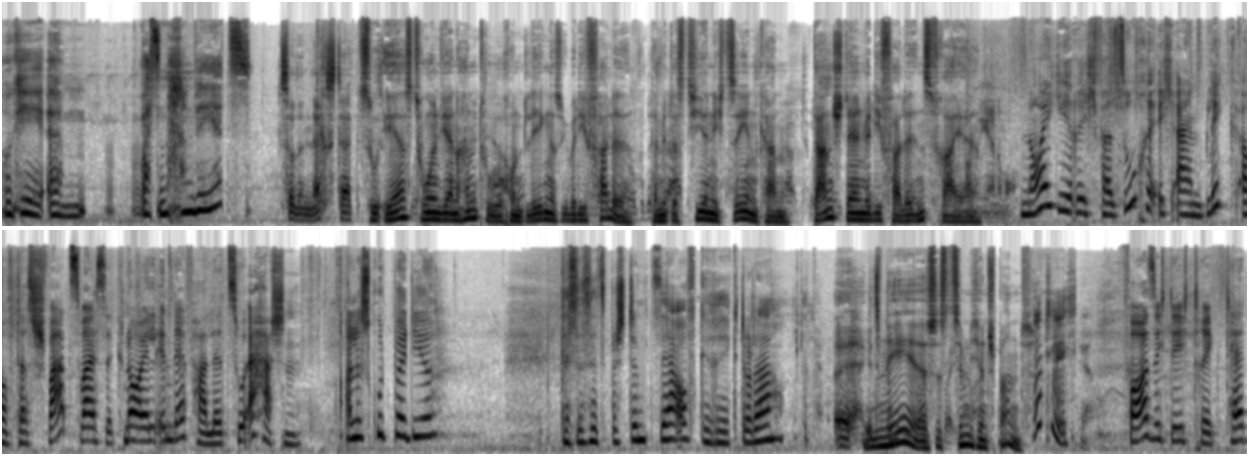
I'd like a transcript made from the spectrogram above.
Okay, ähm, was machen wir jetzt? Zuerst holen wir ein Handtuch und legen es über die Falle, damit das Tier nicht sehen kann. Dann stellen wir die Falle ins Freie. Neugierig versuche ich einen Blick auf das schwarz-weiße Knäuel in der Falle zu erhaschen. Alles gut bei dir? Das ist jetzt bestimmt sehr aufgeregt, oder? Nee, es ist ziemlich entspannt. Wirklich? Vorsichtig trägt Ted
